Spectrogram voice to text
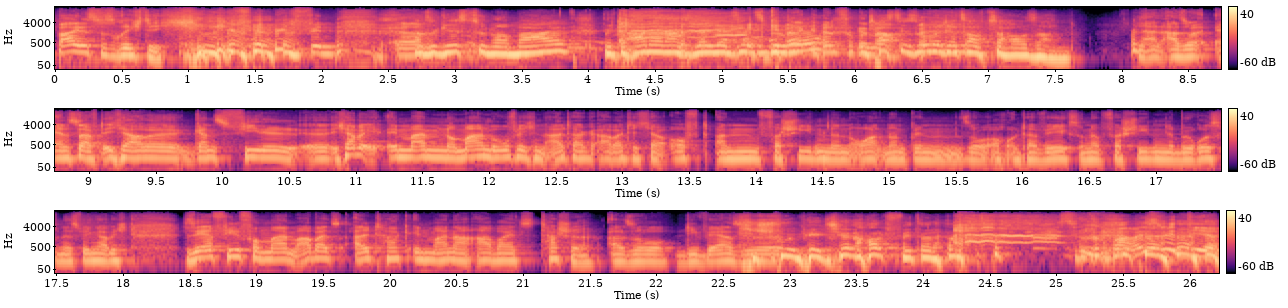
Beides ist richtig. ich find, ähm, also gehst du normal mit der Ananas-Leggings ins Büro genau. und hast die somit jetzt auch zu Hause an. Nein, also ernsthaft, ich habe ganz viel, äh, ich habe in meinem normalen beruflichen Alltag arbeite ich ja oft an verschiedenen Orten und bin so auch unterwegs und habe verschiedene Büros und deswegen habe ich sehr viel von meinem Arbeitsalltag in meiner Arbeitstasche, also diverse Schulmädchen-Outfit oder was? was ist mit dir?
